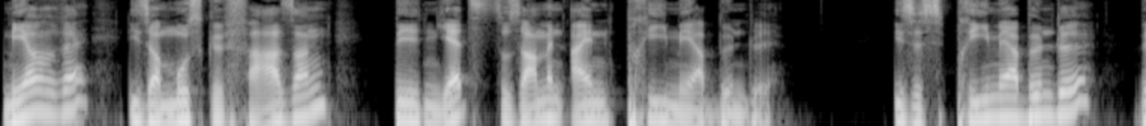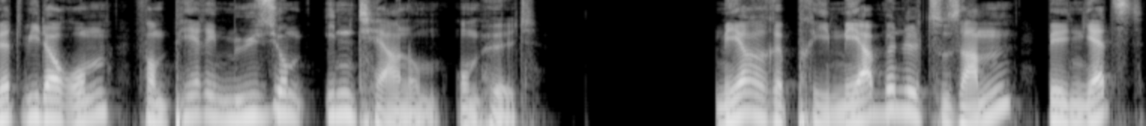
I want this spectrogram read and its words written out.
Mehrere dieser Muskelfasern bilden jetzt zusammen ein Primärbündel. Dieses Primärbündel wird wiederum vom Perimysium internum umhüllt. Mehrere Primärbündel zusammen bilden jetzt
